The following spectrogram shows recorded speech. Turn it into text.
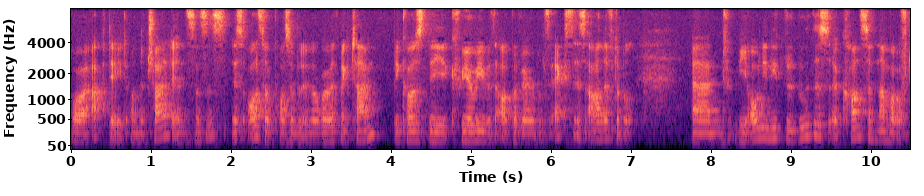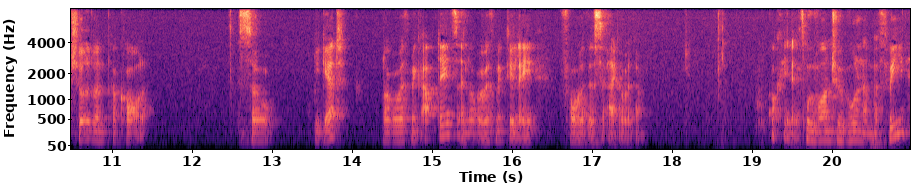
or update on the child instances is also possible in logarithmic time because the query with output variables x is R-liftable and we only need to do this a constant number of children per call. So we get logarithmic updates and logarithmic delay for this algorithm. Okay, let's move on to rule number three.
